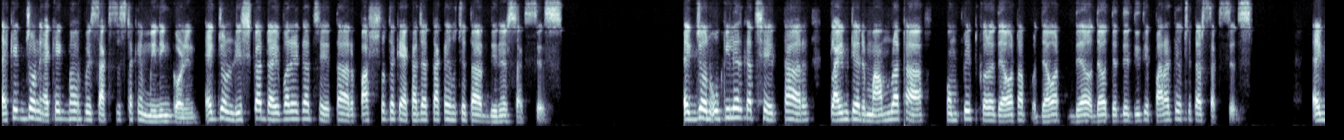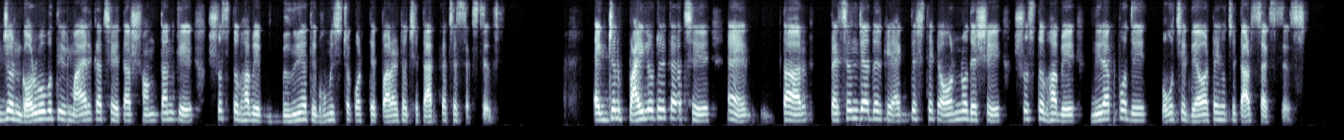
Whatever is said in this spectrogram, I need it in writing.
এক একজন এক এক ভাবে সাকসেসটাকে মিনিং করেন। একজন রিক্সা ড্রাইভারের কাছে তার পাঁচশো থেকে এক হাজার টাকাই হচ্ছে তার দিনের সাকসেস একজন উকিলের কাছে তার ক্লায়েন্টের মামলাটা কমপ্লিট করে দেওয়াটা, দেওয়া দেওয়া, দেওয়া- দিতে পারাটি হচ্ছে তার সাকসেস একজন গর্ভবতী মায়ের কাছে তার সন্তানকে সুস্থভাবে দুনিয়াতে ভূমিষ্ঠ করতে পারাটা হচ্ছে তার কাছে সাকসেস একজন পাইলটের কাছে হ্যাঁ, তার প্যাসেঞ্জারদেরকে এক দেশ থেকে অন্য দেশে সুস্থভাবে নিরাপদে পৌঁছে দেওয়াটাই হচ্ছে তার সাকসেস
